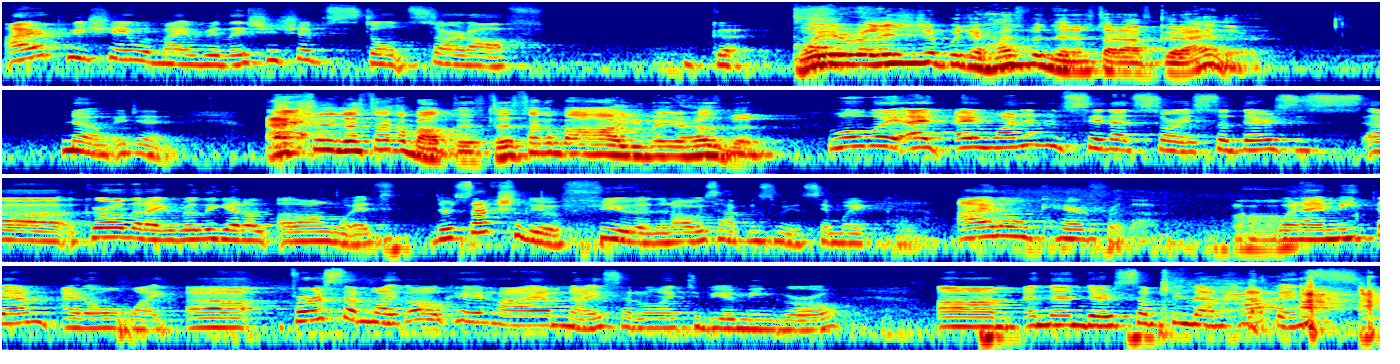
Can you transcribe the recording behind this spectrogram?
I appreciate when my relationships don't start off good. well, your relationship with your husband didn't start off good either. No, it didn't. Actually, let's talk about this. Let's talk about how you met your husband. Well, wait. I, I wanted to say that story. So there's this uh, girl that I really get along with. There's actually a few, and it always happens to me the same way. I don't care for them. Uh-huh. When I meet them, I don't like. Uh, first, I'm like, oh, okay, hi, I'm nice. I don't like to be a mean girl. Um, and then there's something that happens.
